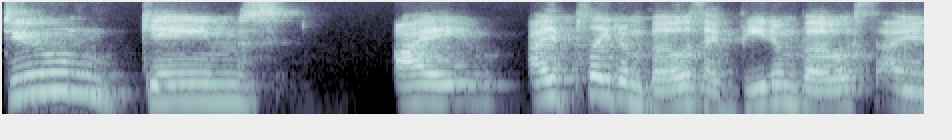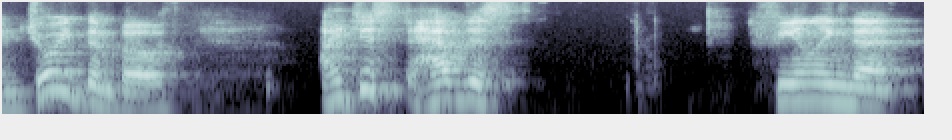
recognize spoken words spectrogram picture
Doom games, I I played them both. I beat them both. I enjoyed them both. I just have this feeling that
